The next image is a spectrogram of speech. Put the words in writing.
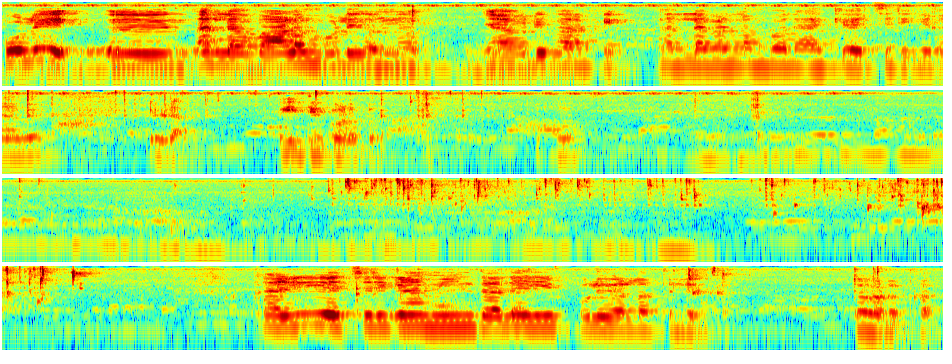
പുളി നല്ല വാളം പുളി ഒന്ന് ഞാൻ ഇവിടെ പറക്കി നല്ല വെള്ളം പോലെ ആക്കി വെച്ചിരിക്കുന്നത് ഇടാം വീട്ടിൽ കൊടുക്കാം. കഴുകി വെച്ചിരിക്കുന്ന മീൻ തല ഈ പുളി വെള്ളത്തിൽ ഇട്ട് കൊടുക്കാം.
